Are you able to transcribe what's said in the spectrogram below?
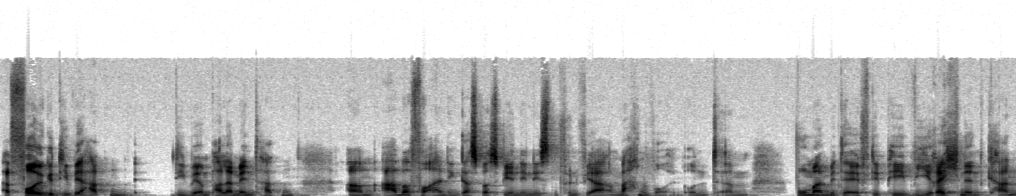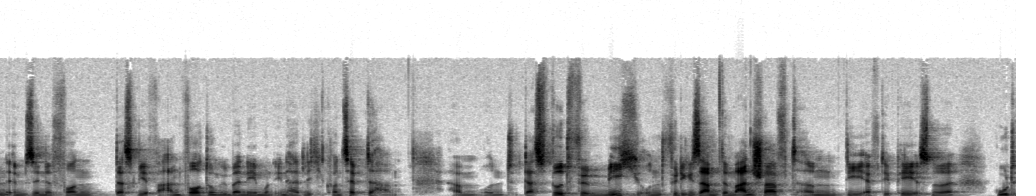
Erfolge, die wir hatten, die wir im Parlament hatten, aber vor allen Dingen das, was wir in den nächsten fünf Jahren machen wollen. Und wo man mit der FDP wie rechnen kann, im Sinne von, dass wir Verantwortung übernehmen und inhaltliche Konzepte haben. Ähm, und das wird für mich und für die gesamte Mannschaft, ähm, die FDP ist eine gut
